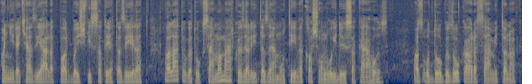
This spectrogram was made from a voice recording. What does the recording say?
A Nyíregyházi állatparkba is visszatért az élet. A látogatók száma már közelít az elmúlt évek hasonló időszakához. Az ott dolgozók arra számítanak,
